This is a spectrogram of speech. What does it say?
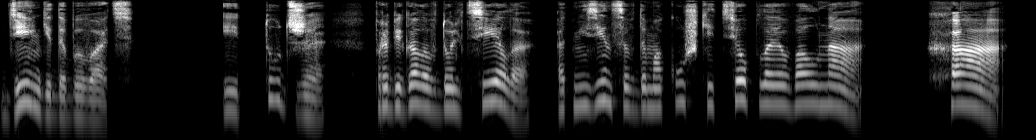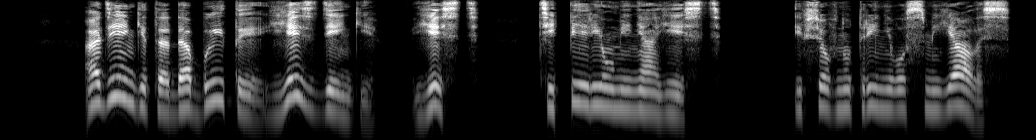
деньги добывать. И тут же пробегала вдоль тела, от мизинцев до макушки теплая волна. Ха! А деньги-то добыты, есть деньги, есть. Теперь и у меня есть и все внутри него смеялось.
